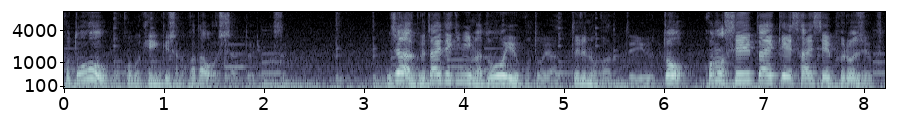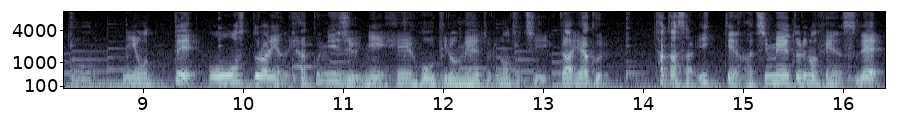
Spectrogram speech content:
ことをこの研究者の方はおっしゃっております。じゃあ具体的に今どういうことをやってるのかっていうとこの生態系再生プロジェクトによってオーストラリアの122平方キロメートルの土地が約高さ1.8メートルのフェンスで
